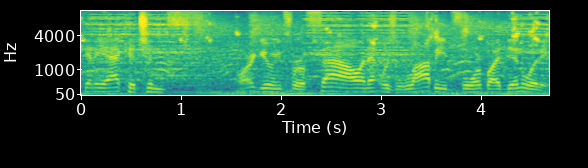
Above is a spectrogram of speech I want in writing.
Kenny Atkinson arguing for a foul, and that was lobbied for by Dinwiddie.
